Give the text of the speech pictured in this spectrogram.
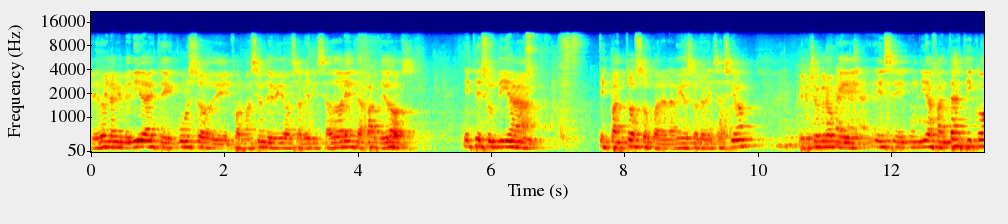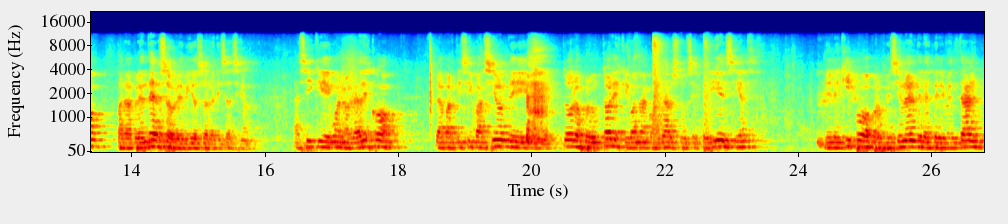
les doy la bienvenida a este curso de formación de biosolarizadores, la parte 2. Este es un día espantoso para la biosolarización, pero yo creo que es eh, un día fantástico para aprender sobre biosolarización. Así que, bueno, agradezco la participación de todos los productores que van a contar sus experiencias, del equipo profesional de la experimental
